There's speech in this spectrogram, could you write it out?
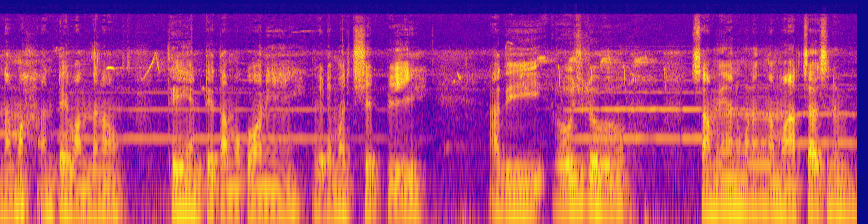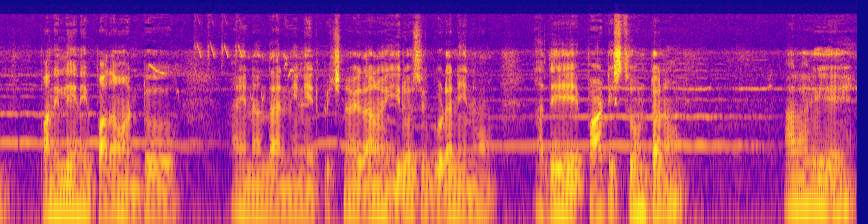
నమ అంటే వందనం తే అంటే తమకు అని విడమర్చి చెప్పి అది రోజులు సమయానుగుణంగా మార్చాల్సిన పని లేని పదం అంటూ ఆయన దాన్ని నేర్పించిన విధానం ఈరోజు కూడా నేను అదే పాటిస్తూ ఉంటాను. అలాగే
